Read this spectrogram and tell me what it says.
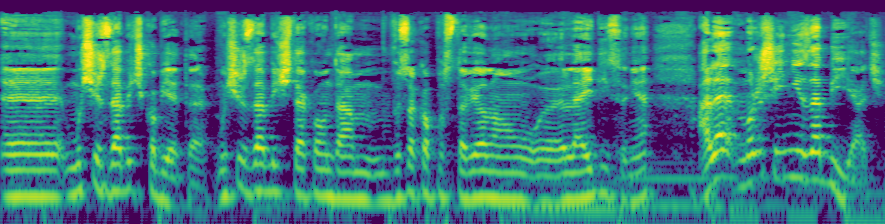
e, musisz zabić kobietę. Musisz zabić taką tam wysoko postawioną e, lady, co nie? Ale możesz jej nie zabijać.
